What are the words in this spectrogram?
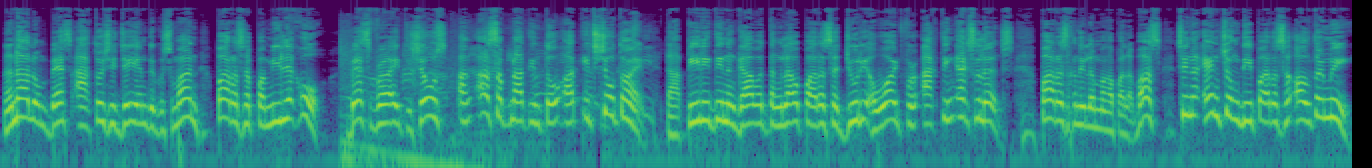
Nanalong Best Actor si J.M. De Guzman para sa Pamilya Ko. Best Variety Shows ang Asap Natin To at It's Showtime. Napili din ng Gawad ng Lao para sa Jury Award for Acting Excellence. Para sa kanilang mga palabas, sina Enchong Di para sa Alter Me.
